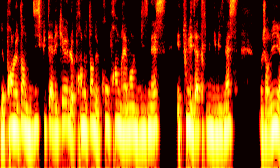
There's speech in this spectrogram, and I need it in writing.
de prendre le temps de discuter avec eux, de prendre le temps de comprendre vraiment le business et tous les attributs du business. Aujourd'hui,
